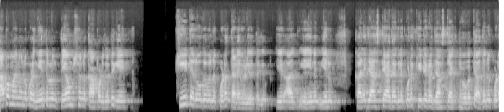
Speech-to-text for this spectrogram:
ತಾಪಮಾನವನ್ನು ಕೂಡ ನಿಯಂತ್ರಣ ತೇವಾಂಶವನ್ನು ಕಾಪಾಡೋ ಜೊತೆಗೆ ಕೀಟ ರೋಗವನ್ನು ಕೂಡ ತಡೆ ಹಿಡಿಯುತ್ತದೆ ಏನು ಏನು ಕಳೆ ಜಾಸ್ತಿ ಆದಾಗಲೇ ಕೂಡ ಕೀಟಗಳು ಜಾಸ್ತಿ ಆಗ್ತಾ ಹೋಗುತ್ತೆ, ಅದನ್ನು ಕೂಡ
